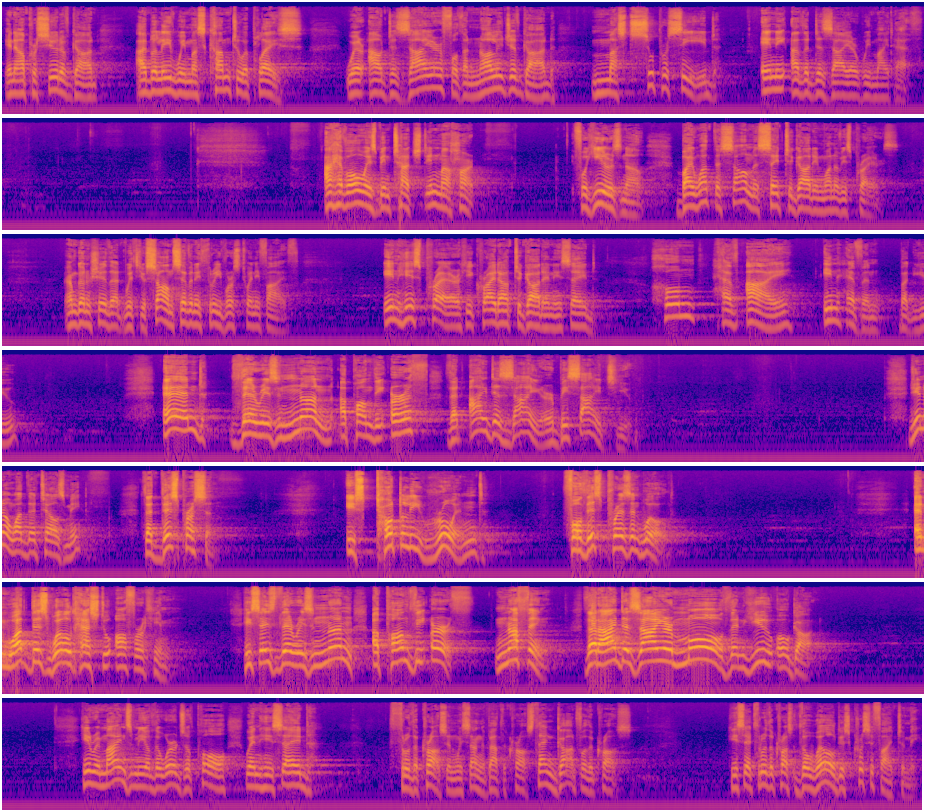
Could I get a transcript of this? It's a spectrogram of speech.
In our pursuit of God, I believe we must come to a place where our desire for the knowledge of God must supersede any other desire we might have. I have always been touched in my heart for years now by what the psalmist said to God in one of his prayers. I'm going to share that with you. Psalm 73, verse 25. In his prayer, he cried out to God and he said, Whom have I in heaven but you? And there is none upon the earth that I desire besides you. Do you know what that tells me? That this person is totally ruined for this present world. And what this world has to offer him. He says, There is none upon the earth, nothing that I desire more than you, O God. He reminds me of the words of Paul when he said, through the cross, and we sang about the cross. Thank God for the cross. He said, through the cross, the world is crucified to me.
